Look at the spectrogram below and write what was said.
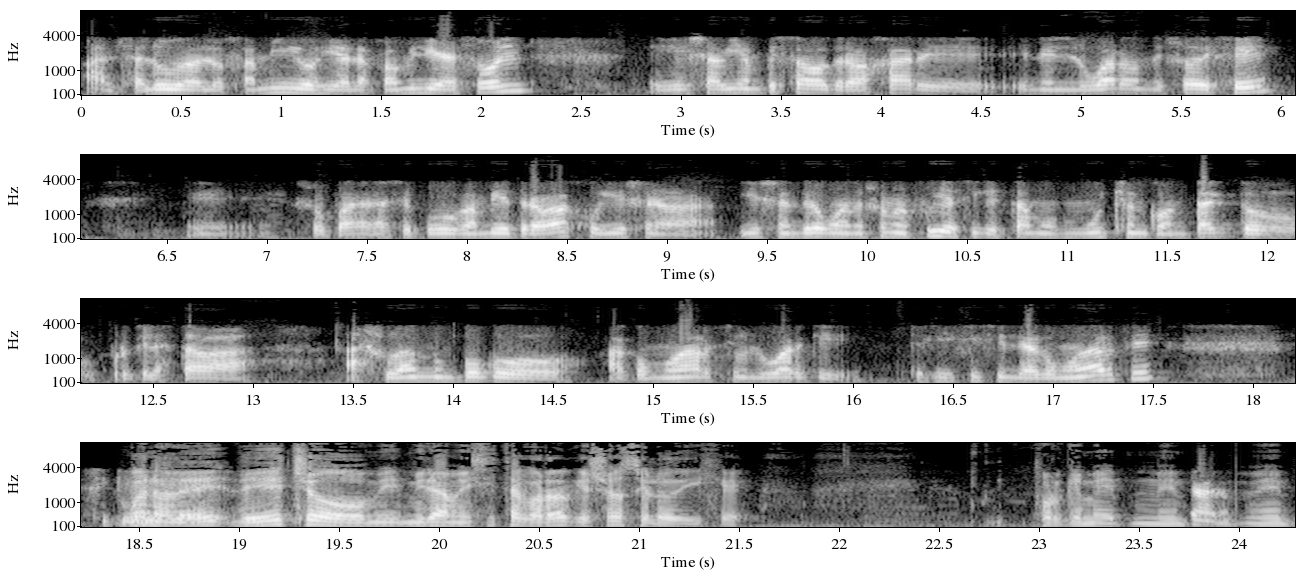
al saludo a los amigos y a la familia de Sol. Eh, ella había empezado a trabajar eh, en el lugar donde yo dejé. Eh, yo hace poco cambié de trabajo y ella y ella entró cuando yo me fui, así que estamos mucho en contacto porque la estaba ayudando un poco a acomodarse a un lugar que, que es difícil de acomodarse. Así que, Bueno, de, de hecho, mi- mira, me hiciste acordar que yo se lo dije. Porque me... me- Claro. me-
